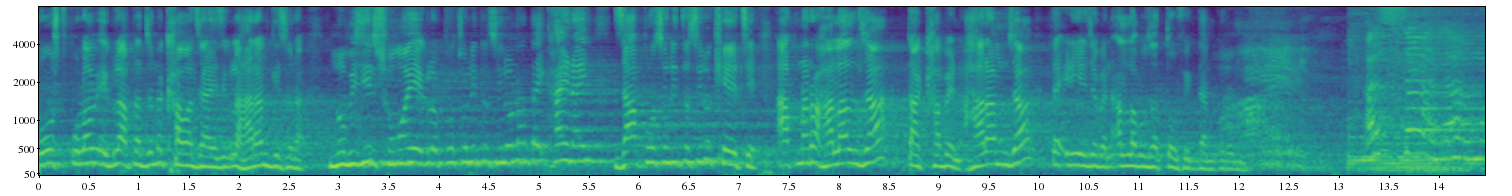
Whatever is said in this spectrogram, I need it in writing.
রোস্ট, পোলাও, এগুলো আপনার জন্য খাওয়া যায়, যেগুলো হারাম কিছু না। নবীজির সময়ে এগুলো প্রচলিত ছিল না, তাই খায় নাই। যা প্রচলিত ছিল খেয়েছে। আপনারও হালাল যা, তা খাবেন। হারাম যা, তা এড়িয়ে যাবেন। আল্লাহ বোঝার তৌফিক দান করুন। আসসালামু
